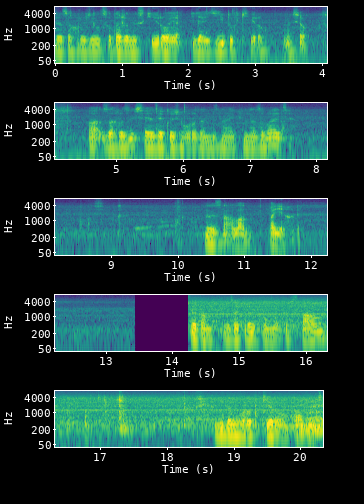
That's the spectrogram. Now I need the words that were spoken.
Я загрузился даже не с Кирова, я, я їду в Киров. Ну все. А загрузився я з якогось города, не знаю, як він називається. Сік. Не знаю, ладно, поїхали. Все там закрив, ми поставив. Так, їдемо в город Кіров, оказується,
